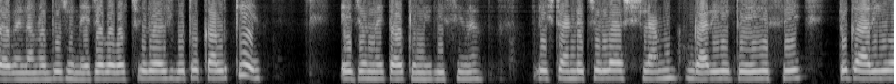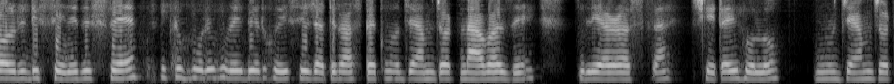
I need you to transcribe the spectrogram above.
যাবে না, আমরা দুজনে যাব, আবার চলে আসব তো কালকে। এই জন্যই কাউকে মিলিছি না। স্ট্যান্ডে চলে আসলাম, গাড়ি পেয়ে গেছি। তো গাড়িও অলরেডি ছেড়ে দিচ্ছে একটু ভোরে ভোরে বের হয়েছে যাতে রাস্তায় কোনো জ্যাম জট না বাজে ক্লিয়ার রাস্তা, সেটাই হলো। কোনো জ্যাম জট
